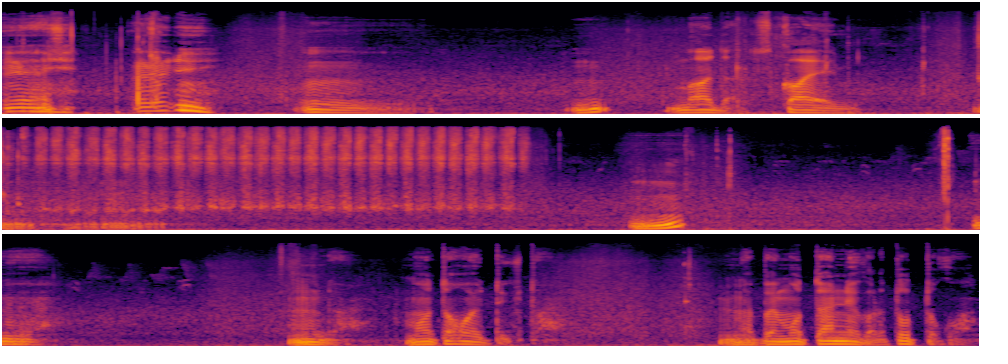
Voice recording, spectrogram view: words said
よしうん。うん。まだ使える。うん。うん。なんだ。また入ってきた。やっぱりもったいねえから取っとこう。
